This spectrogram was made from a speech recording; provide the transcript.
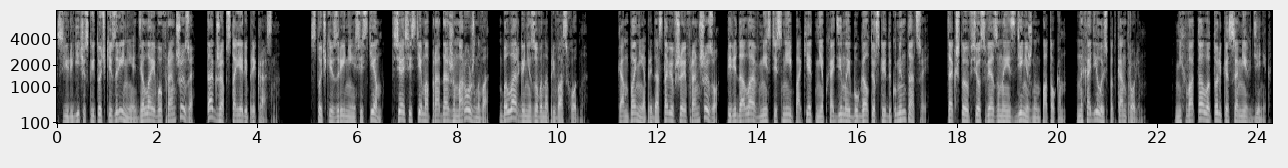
С юридической точки зрения дела его франшизы также обстояли прекрасно. С точки зрения систем, вся система продажи мороженого была организована превосходно. Компания, предоставившая франшизу, передала вместе с ней пакет необходимой бухгалтерской документации, так что все связанное с денежным потоком находилось под контролем. Не хватало только самих денег,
